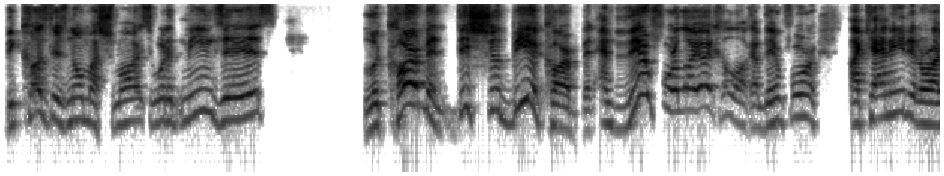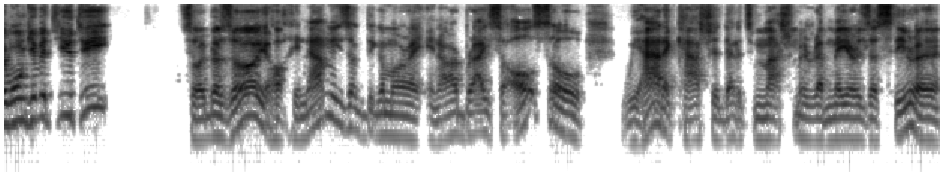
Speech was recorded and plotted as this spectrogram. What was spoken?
because there's no mashmos, what it means is carbon, this should be a carbon, and therefore and therefore I can't eat it or I won't give it to you to eat. So in our brisa also we had a kasha that it's mashma Rab Meir is a stira.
